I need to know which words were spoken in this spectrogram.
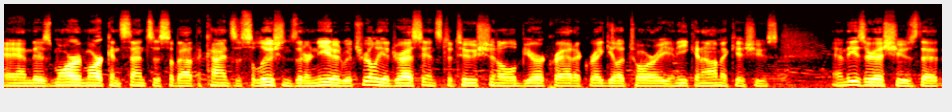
and there's more and more consensus about the kinds of solutions that are needed which really address institutional, bureaucratic, regulatory, and economic issues. And these are issues that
